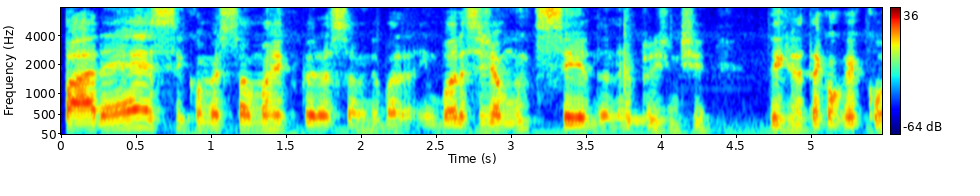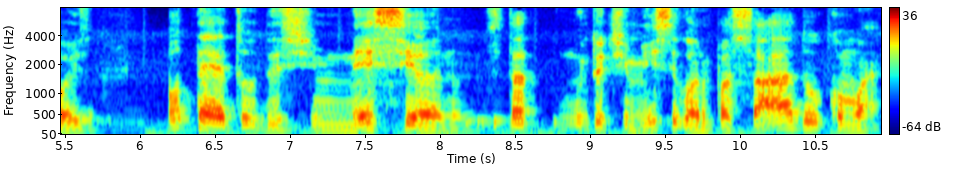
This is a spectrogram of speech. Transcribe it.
parece começar uma recuperação, embora seja muito cedo, né, pra gente decretar qualquer coisa. O teto desse time nesse ano, você tá muito otimista igual ano passado? Como é?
